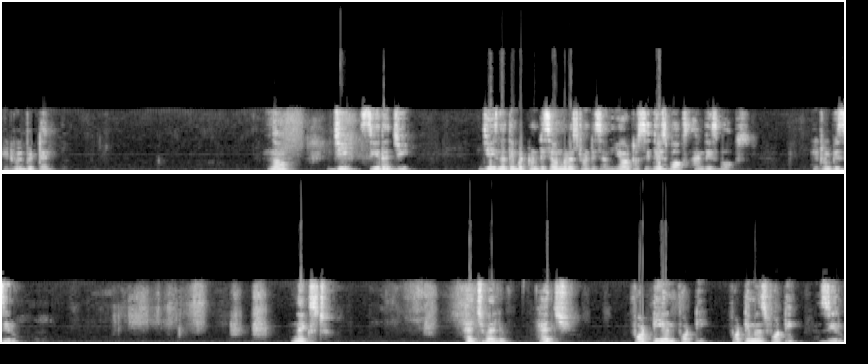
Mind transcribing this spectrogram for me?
it will be 10. Now G, see the G. G is nothing but 27 minus 27. You have to see this box and this box. It will be 0. Next, H value. H, 40 and 40. 40 minus 40, 0.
